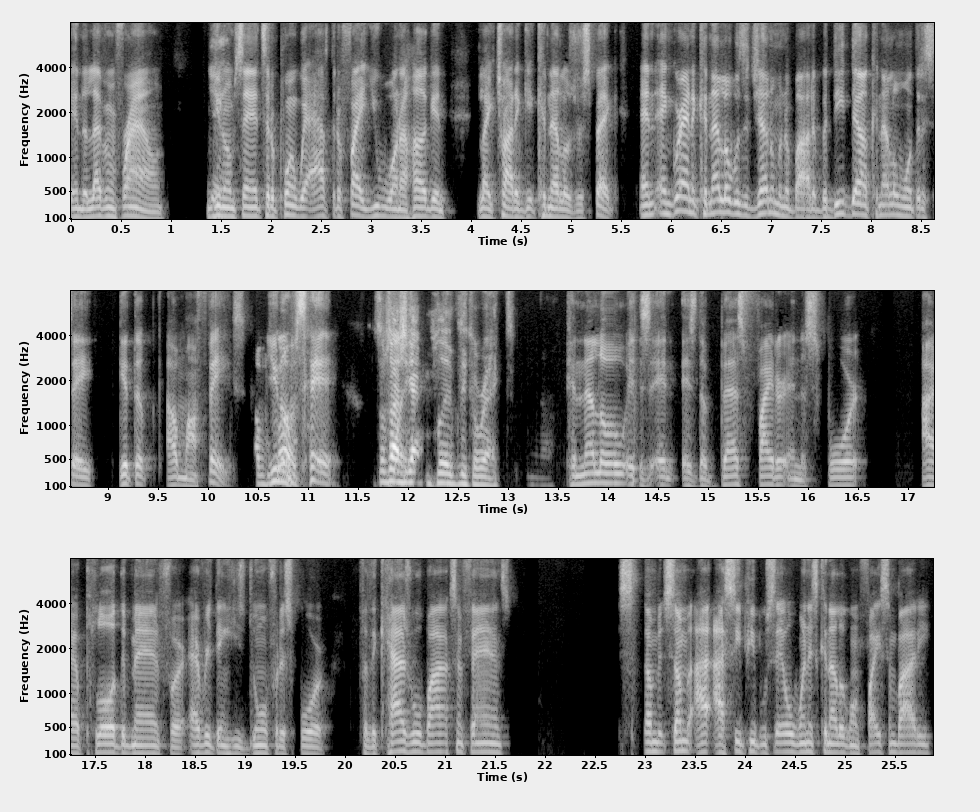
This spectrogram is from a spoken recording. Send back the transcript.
in the 11th round. You yeah. know what I'm saying? To the point where after the fight, you want to hug and like try to get Canelo's respect. And and granted, Canelo was a gentleman about it, but deep down, Canelo wanted to say, "Get the out my face." Of you course. know what I'm saying? Sometimes but you got to be politically correct. Canelo is is the best fighter in the sport. I applaud the man for everything he's doing for the sport. For the casual boxing fans, some some I, I see people say, "Oh, when is Canelo going to fight somebody?"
